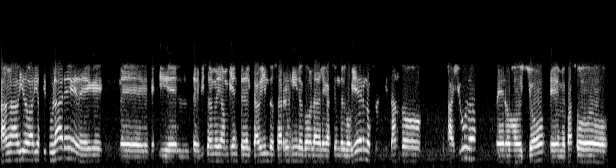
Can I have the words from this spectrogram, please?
han habido varios titulares de que si el Servicio de Medio Ambiente del Cabildo se ha reunido con la delegación del gobierno solicitando ayuda, pero yo eh, me paso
